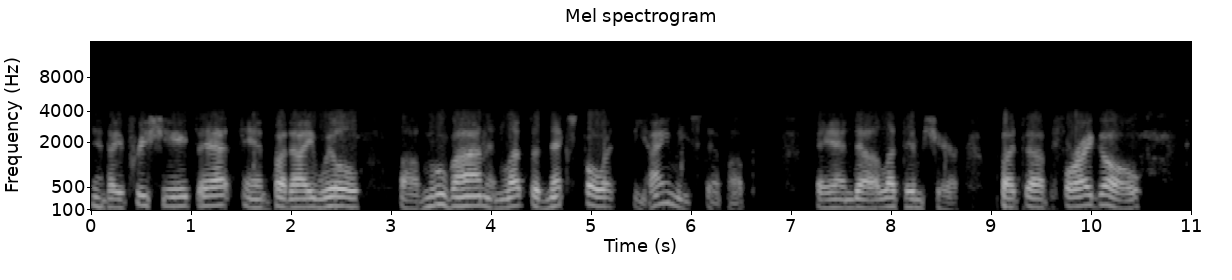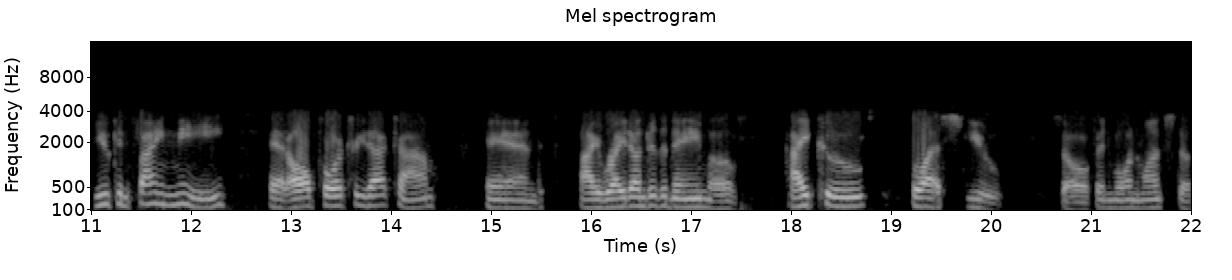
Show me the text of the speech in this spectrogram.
And I appreciate that. And but I will uh, move on and let the next poet behind me step up and uh, let them share. But uh, before I go, you can find me at allpoetry.com and I write under the name of Haiku Bless You. So if anyone wants to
